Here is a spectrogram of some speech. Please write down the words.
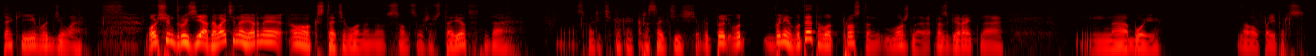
Такие вот дела. В общем, друзья, давайте, наверное... О, кстати, вон оно, солнце уже встает. Да. О, смотрите, какая красотища. Вот, вот, блин, вот это вот просто можно разбирать на, на обои. На wallpapers.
